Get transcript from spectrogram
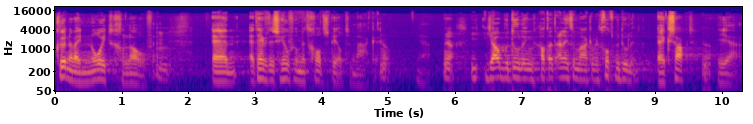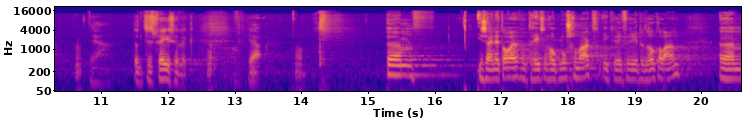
kunnen wij nooit geloven. En het heeft dus heel veel met Gods beeld te maken. Ja. Ja. Jouw bedoeling had uiteindelijk te maken met Gods bedoeling. Exact. Ja. Ja. Ja. Dat is wezenlijk. Ja. Ehm, je zei net al, hè, het heeft een hoop losgemaakt. Ik refereerde er ook al aan. Ehm,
